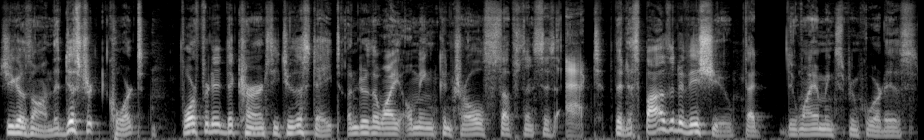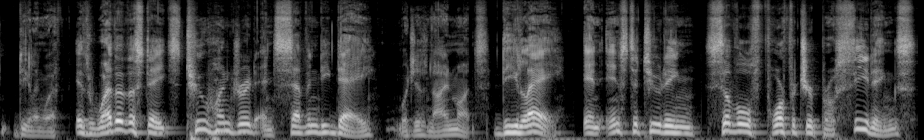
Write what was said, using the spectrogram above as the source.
She goes on The district court forfeited the currency to the state under the Wyoming Controlled Substances Act. The dispositive issue that the Wyoming Supreme Court is dealing with is whether the state's 270 day, which is nine months, delay in instituting civil forfeiture proceedings,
